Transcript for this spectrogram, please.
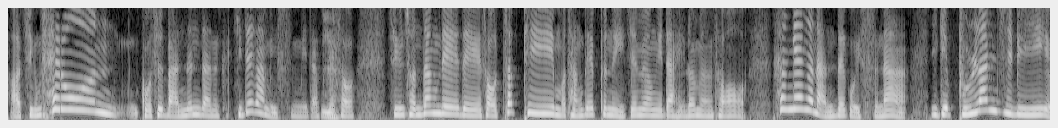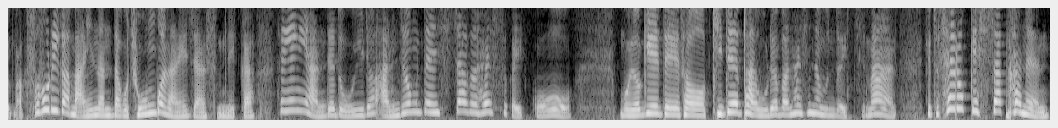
어, 지금 새로운 것을 만든다는 그 기대감이 있습니다. 그래서 네. 지금 전당대회에 대해서 어차피 뭐 당대표는 이재명이다 이러면서 흥행은 안 되고 있으나 이게 불난 집이 막 소리가 많이 난다고 좋은 건 아니지 않습니까? 흥행이 안 돼도 오히려 안정된 시작 시작을 할 수가 있고 뭐 여기에 대해서 기대 반 우려 반 하시는 분도 있지만 또 새롭게 시작하는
